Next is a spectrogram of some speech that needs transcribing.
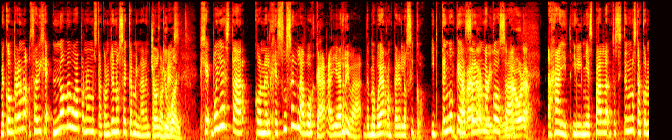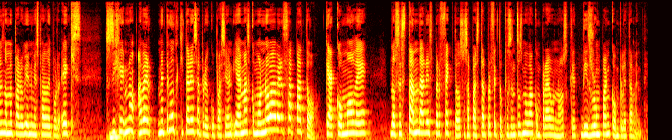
Me compré uno, o sea, dije, no me voy a poner unos tacones, yo no sé caminar en Chunky tacones. white. Dije, voy a estar con el Jesús en la boca, ahí arriba, de me voy a romper el hocico. Y tengo Y que parada, hacer una güey, cosa. una hora. Ajá, y, y mi espalda, entonces si tengo unos tacones no me paro bien y mi espalda de por X. Entonces dije, no, a ver, me tengo que quitar esa preocupación. Y además, como no va a haber zapato que acomode los estándares perfectos, o sea, para estar perfecto, pues entonces me voy a comprar unos que disrumpan completamente.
